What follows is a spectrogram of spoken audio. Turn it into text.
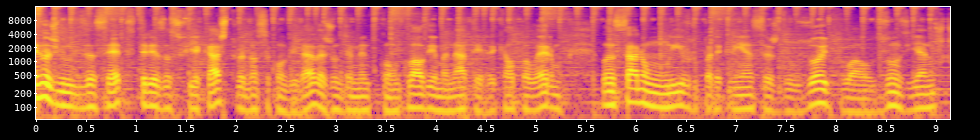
Em 2017, Teresa Sofia Castro, a nossa convidada, juntamente com Cláudia Manata e Raquel Palermo, lançaram um livro para crianças dos 8 aos 11 anos,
